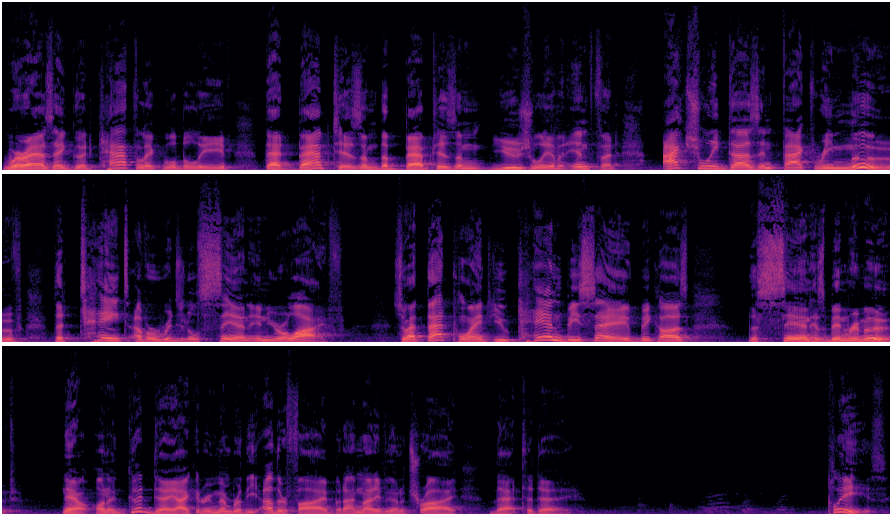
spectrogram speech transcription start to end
Whereas a good Catholic will believe that baptism, the baptism usually of an infant, actually does in fact remove the taint of original sin in your life. So at that point, you can be saved because the sin has been removed. Now, on a good day, I can remember the other five, but I'm not even going to try that today. Please.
